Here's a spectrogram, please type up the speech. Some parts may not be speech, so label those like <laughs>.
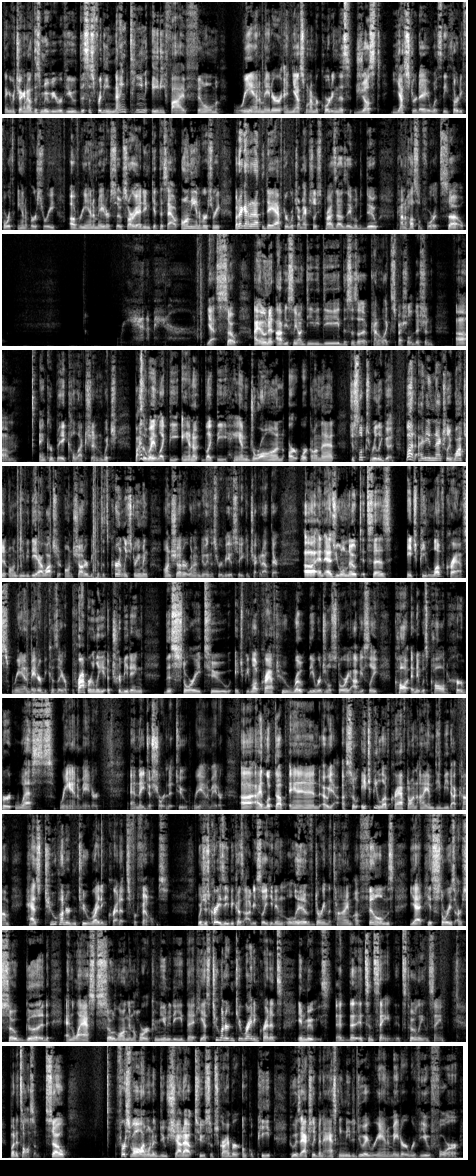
Thank you for checking out this movie review. This is for the 1985 film Reanimator. And yes, when I'm recording this, just yesterday was the 34th anniversary of Reanimator. So sorry I didn't get this out on the anniversary, but I got it out the day after, which I'm actually surprised I was able to do. Kind of hustled for it. So, Reanimator. Yes, so I own it obviously on DVD. This is a kind of like special edition um, Anchor Bay collection, which by the way, like the like the hand drawn artwork on that just looks really good. But I didn't actually watch it on DVD. I watched it on Shudder because it's currently streaming on Shudder when I'm doing this review, so you can check it out there. Uh, and as you will note, it says H.P. Lovecraft's Reanimator because they are properly attributing this story to H.P. Lovecraft, who wrote the original story, obviously, called, and it was called Herbert West's Reanimator. And they just shortened it to Reanimator. Uh, I had looked up, and oh yeah, uh, so H.P. Lovecraft on IMDb.com has 202 writing credits for films which is crazy because obviously he didn't live during the time of films, yet his stories are so good and last so long in the horror community that he has 202 writing credits in movies. It's insane. It's totally insane, but it's awesome. So, first of all, I want to do shout out to subscriber Uncle Pete, who has actually been asking me to do a Reanimator review for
